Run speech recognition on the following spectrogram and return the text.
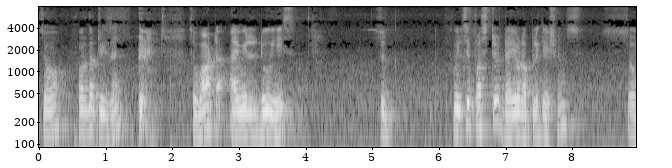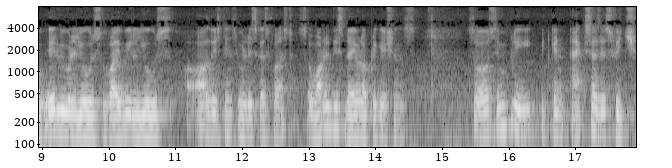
So for that reason so what I will do is so we will see first diode applications. So where we will use why we will use all these things we will discuss first. So what are these diode applications? So simply it can act as a switch.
